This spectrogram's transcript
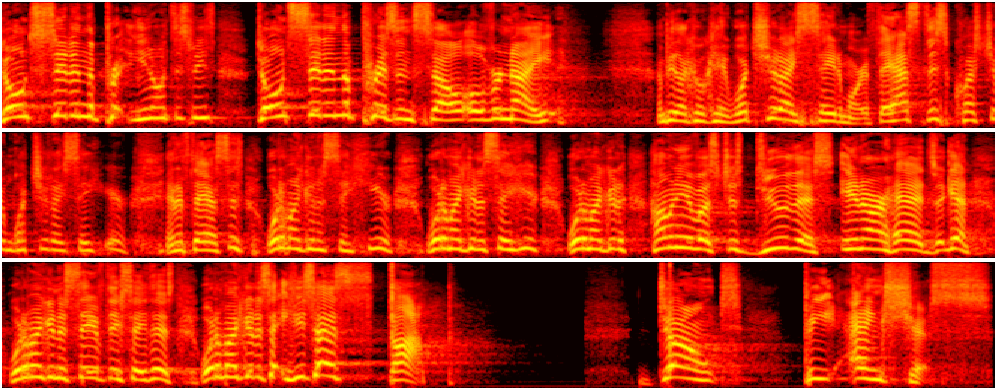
Don't sit in the, you know what this means? Don't sit in the prison cell overnight and be like, okay, what should I say tomorrow? If they ask this question, what should I say here? And if they ask this, what am I gonna say here? What am I gonna say here? What am I gonna, how many of us just do this in our heads? Again, what am I gonna say if they say this? What am I gonna say? He says, stop. Don't be anxious.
